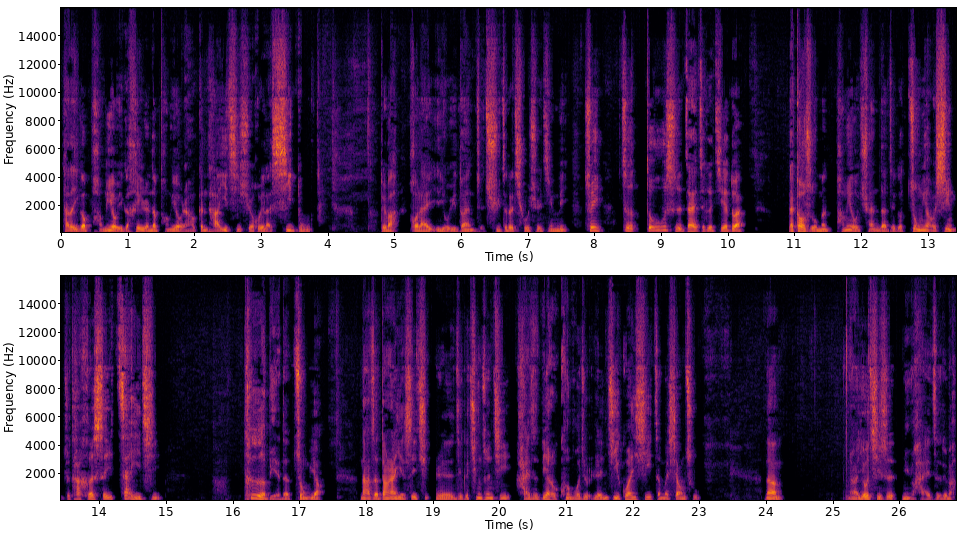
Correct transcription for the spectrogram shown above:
他的一个朋友，一个黑人的朋友，然后跟他一起学会了吸毒，对吧？后来有一段曲折的求学经历，所以这都是在这个阶段来告诉我们朋友圈的这个重要性，就他和谁在一起特别的重要。那这当然也是青呃这个青春期孩子第二个困惑就是人际关系怎么相处。那啊尤其是女孩子对吧？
